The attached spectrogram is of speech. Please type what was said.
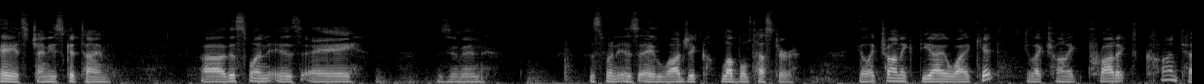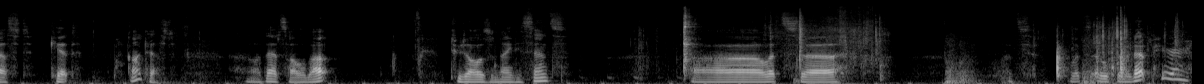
Okay, it's Chinese kit time. Uh, this one is a, zoom in, this one is a logic level tester. Electronic DIY kit, electronic product contest kit. Contest. What that's all about. $2.90. Uh, let's, uh, let's, let's open it up here.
